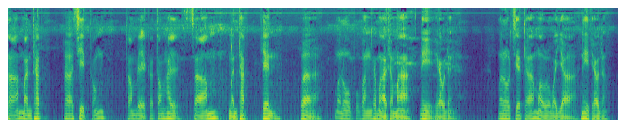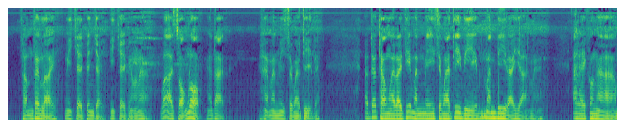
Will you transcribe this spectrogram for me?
สามบรรทัดพาจิตของธรรมเอกก็ต้องให้สามบรรทัด เช่น ว่ามโนปุพังขมาธรรมา นี่แถวหนึ่ง มโนเสถามโรวายา นี่แถวหนึ่งทำทั้งหลายมีใจเป็นใจมีใจเป็นหน้า ว่าสองรอบให้ได้ มันมีสมาธิ แล้วถ้าทำอะไรที่มันมีสมาธิดีมันดีหลายอย่างนะ อะไรก็งาม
